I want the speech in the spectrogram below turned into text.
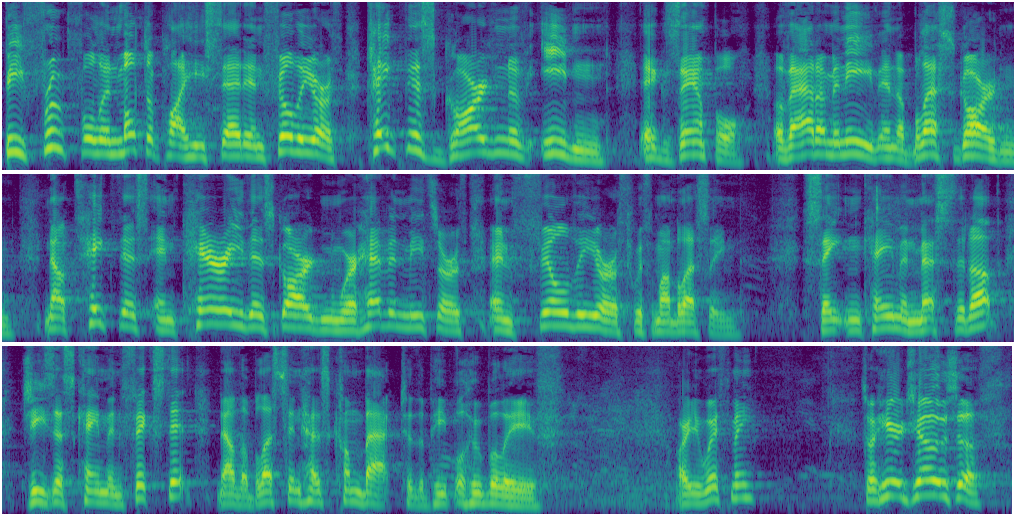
Be fruitful and multiply, he said, and fill the earth. Take this Garden of Eden example of Adam and Eve in a blessed garden. Now take this and carry this garden where heaven meets earth and fill the earth with my blessing. Satan came and messed it up. Jesus came and fixed it. Now the blessing has come back to the people who believe. Are you with me? So here Joseph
